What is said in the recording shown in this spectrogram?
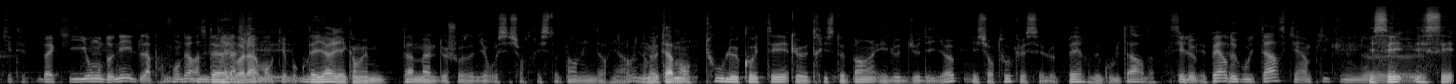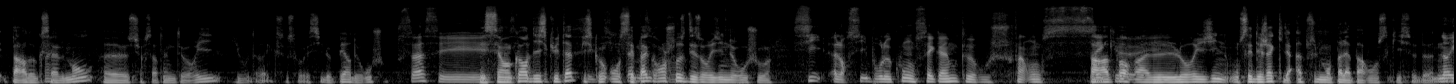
qui, était- bah, qui ont donné de la profondeur à ce que voilà. manquait beaucoup. D'ailleurs, il y a quand même pas mal de choses à dire aussi sur Tristepin, mine de rien. Ah oui, non, mais Notamment tout le côté que Tristepin est le dieu des Yop, et surtout que c'est le père de Goulthard. C'est le Et- père de Goulthard, ce qui implique une. Et c'est, euh, et paradoxalement, euh, sur certaines théories, il voudrait que ce soit aussi le père de Rouchou. Ça, c'est. Et, c'est encore discutable, puisqu'on ne sait pas grand-chose des origines de Rouchou. hein. Si, alors si, pour le coup, on sait quand même que Rouge. Enfin, on sait Par que- rapport à l'origine, on sait déjà qu'il a absolument pas l'apparence qui se donne. Non, Euh,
